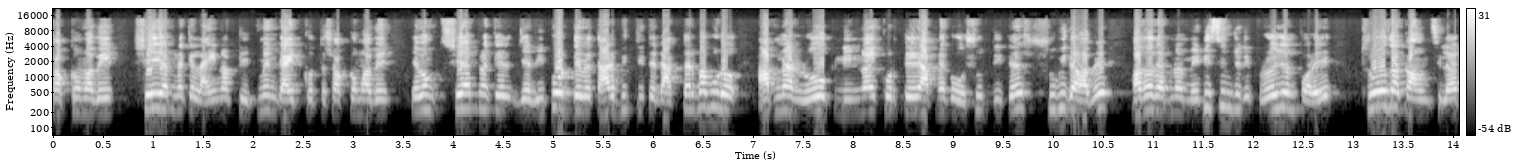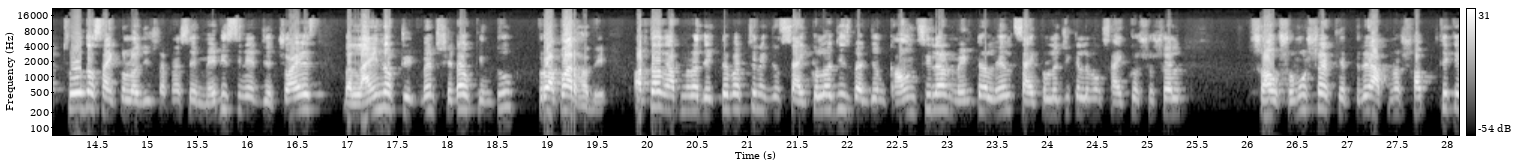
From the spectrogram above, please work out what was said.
সক্ষম হবে, সেই আপনাকে লাইন অফ ট্রিটমেন্ট গাইড করতে সক্ষম হবে এবং সে আপনাকে যে রিপোর্ট দেবে তার ভিত্তিতে ডাক্তারবাবুরও আপনার রোগ নির্ণয় করতে আপনাকে ওষুধ দিতে সুবিধা হবে। অর্থাৎ আপনার মেডিসিন যদি প্রয়োজন পড়ে through the counsellor through the psychologist আপনার সেই মেডিসিনের যে চয়েস বা লাইন অফ ট্রিটমেন্ট সেটাও কিন্তু প্রপার হবে। অর্থাৎ আপনারা দেখতে পাচ্ছেন একজন সাইকোলজিস্ট বা একজন কাউন্সিলর মেন্টাল হেলথ সাইকোলজিক্যাল এবং সাইকোসোশ্যাল সব সমস্যার ক্ষেত্রে আপনার সব থেকে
